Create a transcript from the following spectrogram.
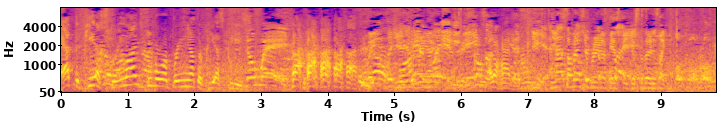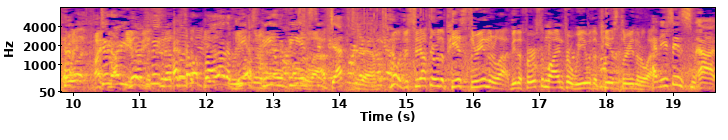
at the PS3 lines people were bringing out their PSPs. No way. Wait, you You can't play any PSP? Games I don't have it. You- you- has Somebody should bring out nothing to PSP just so they're just like, oh, oh, oh. I Dude, are you what joking me? If someone brought out a PS3 PSP, it would be instant death to them. No, just sit out there with a PS3 in their lap. Be the first in line for Wii with a PS3 in their lap. Have you seen uh,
